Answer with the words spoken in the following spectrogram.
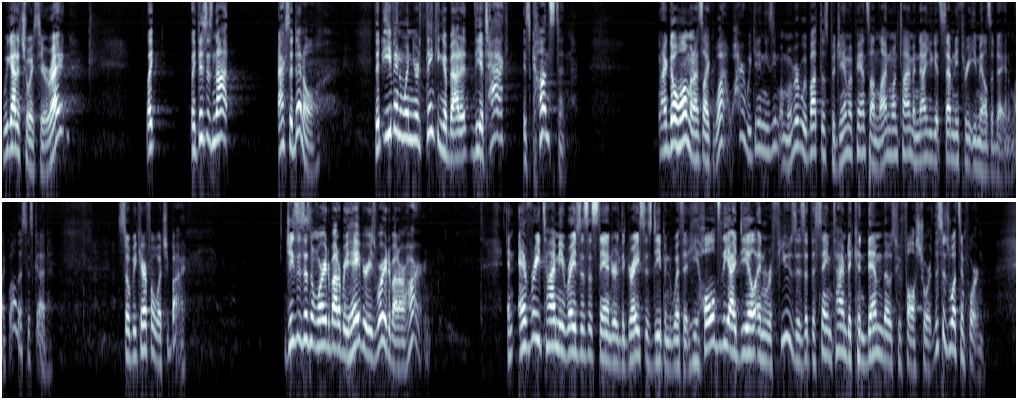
we got a choice here, right? Like, like this is not accidental. That even when you're thinking about it, the attack is constant. And I go home and I was like, wow, why are we getting these emails? Remember we bought those pajama pants online one time and now you get 73 emails a day. And I'm like, well, this is good. So be careful what you buy. Jesus isn't worried about our behavior, he's worried about our heart. And every time he raises a standard, the grace is deepened with it. He holds the ideal and refuses at the same time to condemn those who fall short. This is what's important.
